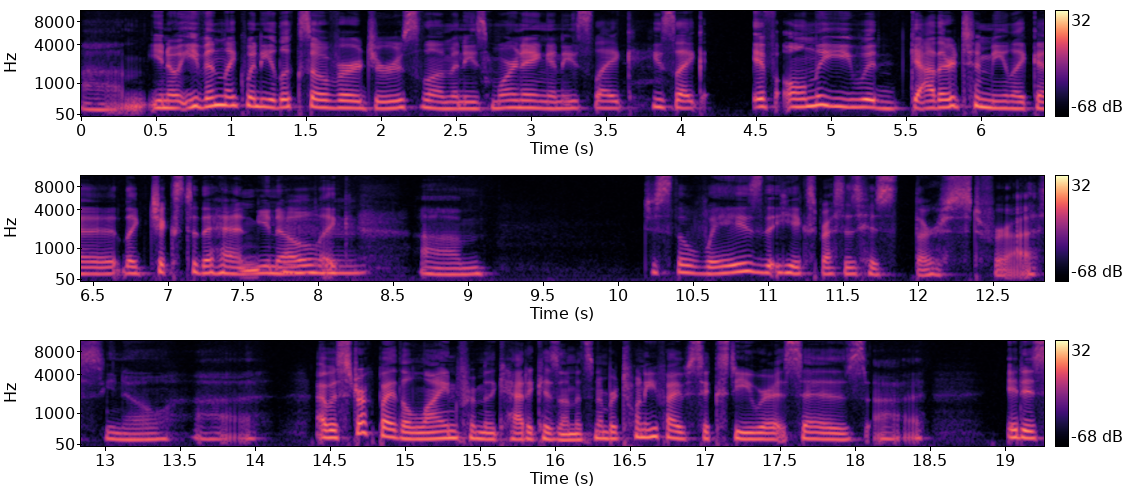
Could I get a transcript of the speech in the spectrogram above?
um, you know, even like when he looks over Jerusalem and he's mourning and he's like, he's like, if only you would gather to me like a like chicks to the hen, you know, like Mhm. um, just the ways that he expresses his thirst for us, you know. Uh, I was struck by the line from the Catechism. It's number 2560, where it says, uh, It is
